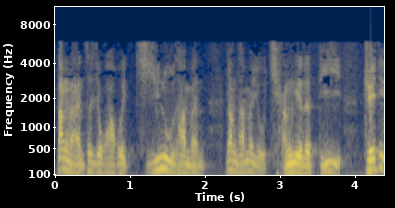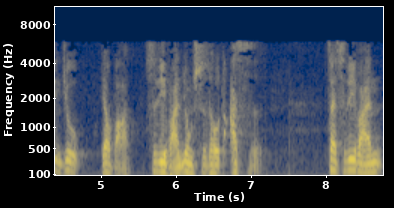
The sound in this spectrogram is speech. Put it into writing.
当然，这句话会激怒他们，让他们有强烈的敌意，决定就要把斯蒂凡用石头打死。在斯蒂凡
